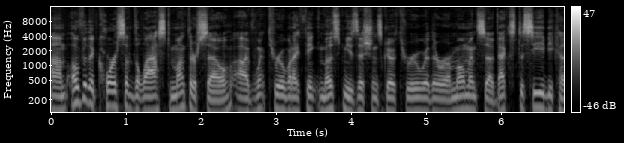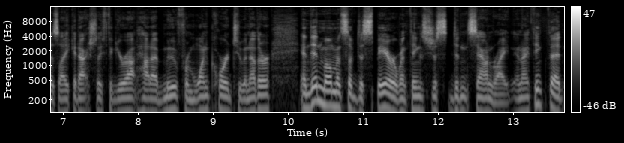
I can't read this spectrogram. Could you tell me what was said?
Um, over the course of the last month or so, I've went through what I think most musicians go through, where there were moments of ecstasy because I could actually figure out how to move from one chord to another, and then moments of despair when things just didn't sound right. And I think that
